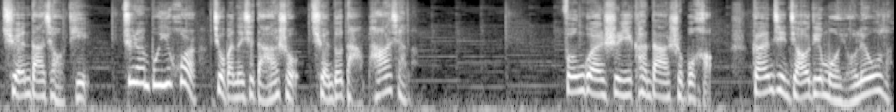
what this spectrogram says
拳打脚踢。居然不一会儿就把那些打手全都打趴下了。冯管事一看大事不好，赶紧脚底抹油溜了，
